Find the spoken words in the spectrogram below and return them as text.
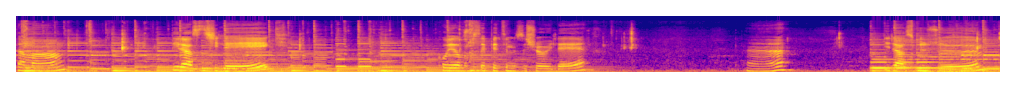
Tamam. Biraz çilek. Koyalım sepetimizi şöyle. Ha. Biraz üzüm.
